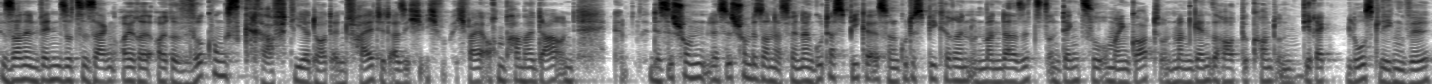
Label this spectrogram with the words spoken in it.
sondern wenn sozusagen eure, eure Wirkungskraft, die ihr dort entfaltet, also ich, ich, ich war ja auch ein paar Mal da und äh, das ist schon, das ist schon besonders, wenn da ein guter Speaker ist und eine gute Speakerin und man da sitzt und denkt so, oh mein Gott, und man Gänsehaut bekommt und mhm. direkt loslegen will.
